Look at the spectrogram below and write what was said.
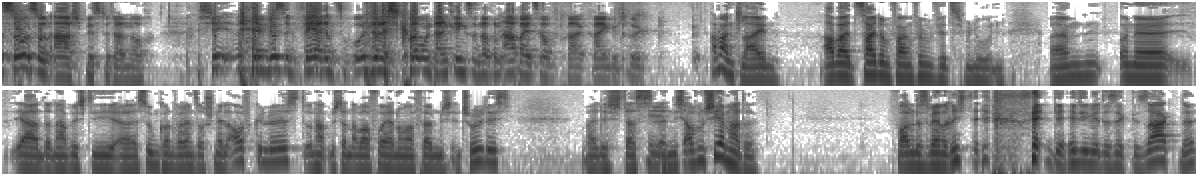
so, so ein Arsch bist du dann noch. Müssen in Ferien zum Unterricht kommen und dann kriegst du noch einen Arbeitsauftrag reingedrückt. aber einen kleinen. Aber Zeitumfang 45 Minuten. Ähm, und äh, ja, dann habe ich die äh, Zoom-Konferenz auch schnell aufgelöst und habe mich dann aber vorher nochmal förmlich entschuldigt, weil ich das äh, Hm. nicht auf dem Schirm hatte. Vor allem, das wäre richtig, hätte hätte ich mir das nicht gesagt, ne?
